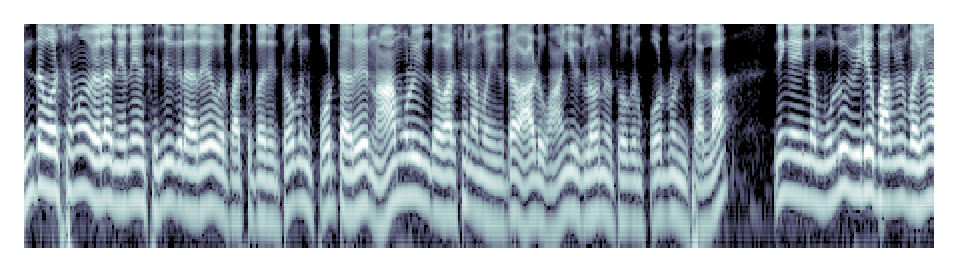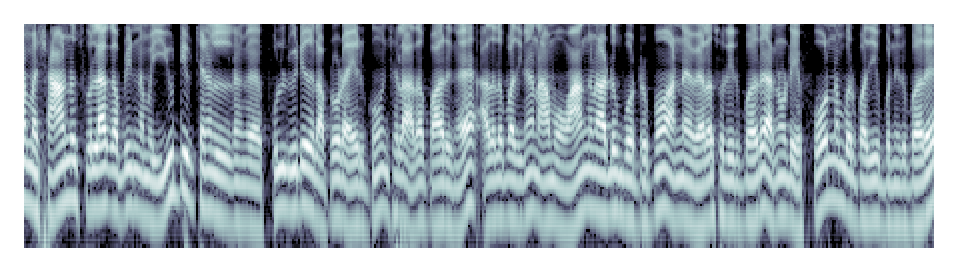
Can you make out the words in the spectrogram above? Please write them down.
இந்த வருஷமும் விலை நிர்ணயம் செஞ்சுருக்கிறாரு. ஒரு பத்து பதினஞ்சு டோக்கன் போட்டார். நாமளும் இந்த வருஷம் நம்ம எங்கிட்ட ஆடு வாங்கியிருக்கலாம்னு டோக்கன் போடணும் இன்ஷால்லாம் நீங்கள் இந்த முழு வீடியோ பார்க்கணும்னு பார்த்தீங்கன்னா நம்ம ஷானூஸ் ஃபுல்லாக் அப்படின்னு நம்ம யூடியூப் சேனல் நாங்கள் ஃபுல் வீடியோ இதில் அப்லோட் ஆகிருக்கும் சில அதை பாருங்கள் அதில் பார்த்தீங்கன்னா நாம் வாங்கின ஆடும் போட்டிருப்போம். அண்ணன் வேலை சொல்லியிருப்பார். அண்ணனுடைய ஃபோன் நம்பர் பதிவு பண்ணியிருப்பாரு.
